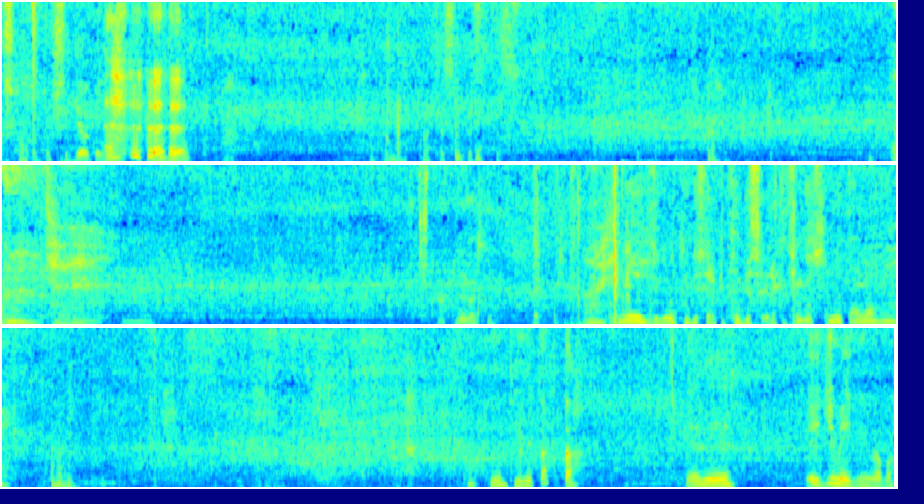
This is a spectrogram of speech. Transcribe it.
처음부터 시기하더니. 잠깐만, 아, 됐어, 됐어, 됐어. 아, 수 있어. 아, 힘이, 들기만 들고 있어, 이렇게 들고 있어, 이렇게 들고 있어. 힘이 딸려서. 어, 얘는 되게 작다. 얘는 애기 맥인가 봐.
